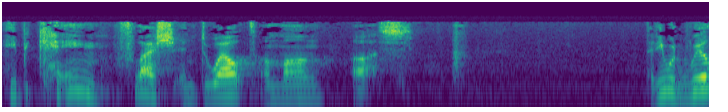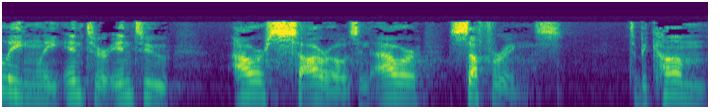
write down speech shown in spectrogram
he became flesh and dwelt among us that he would willingly enter into our sorrows and our sufferings to become,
